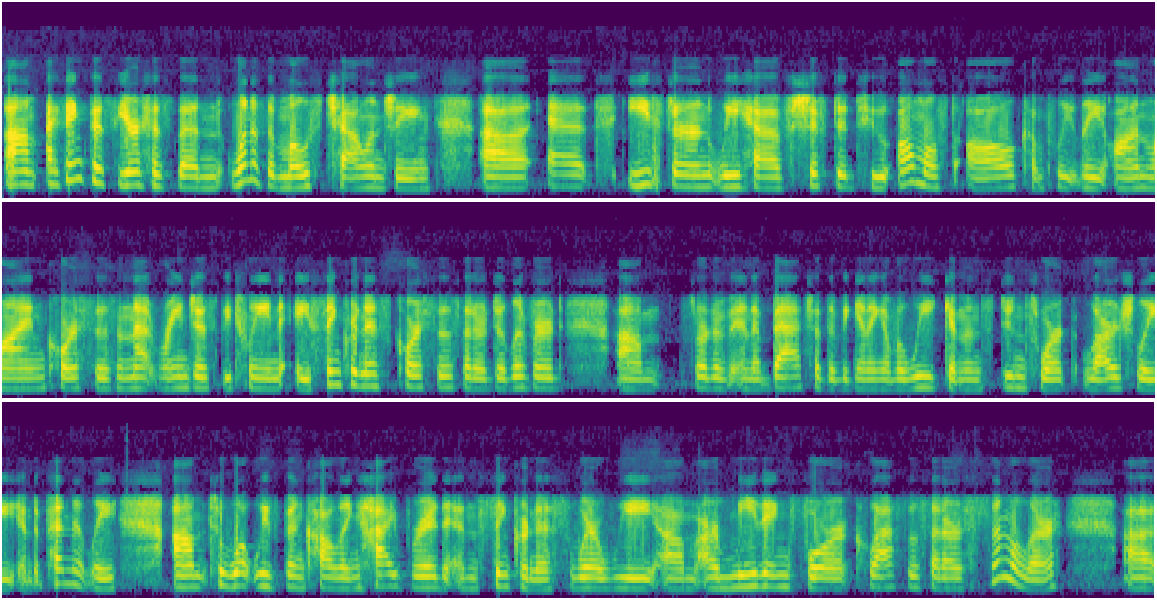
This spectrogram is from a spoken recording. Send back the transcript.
Um, I think this year has been one of the most challenging. Uh, at Eastern, we have shifted to almost all completely online courses, and that ranges between asynchronous courses that are delivered um, sort of in a batch at the beginning of a week, and then students work largely independently, um, to what we've been calling hybrid and synchronous, where we um, are meeting for classes that are similar uh,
